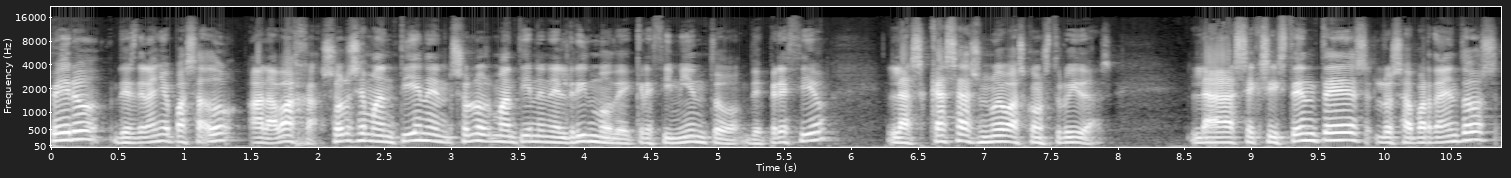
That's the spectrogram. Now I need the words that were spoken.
pero desde el año pasado a la baja. Solo se mantienen, solo mantienen el ritmo de crecimiento de precio las casas nuevas construidas. Las existentes, los apartamentos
